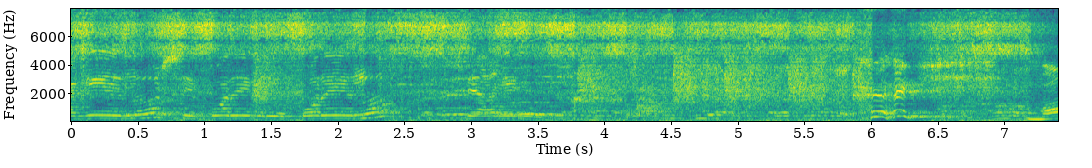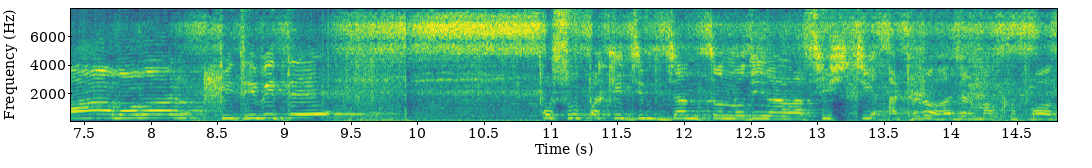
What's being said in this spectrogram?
আগে এলো সে পরে গেল পরে এলো সে আগে গেল। মা বাবার পৃথিবীতে পশু পাখি জীবজন্তু নদী নালা সৃষ্টি আঠেরো হাজার মাত্র পথ।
